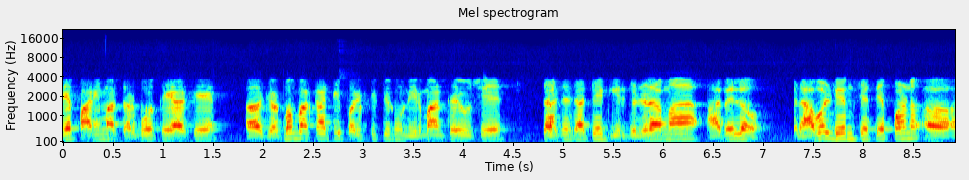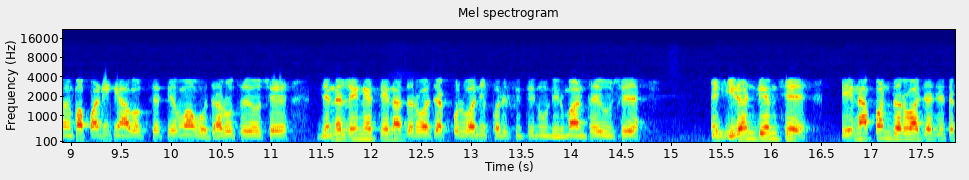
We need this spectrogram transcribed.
તે પાણીમાં તરબો થયા છે. જળબંબાકારની પરિસ્થિતિનું નિર્માણ થયું છે. સાથે સાથે ગીર ગઢડામાં આવેલો રાવલ ડેમ છે, તે પણ એમાં પાણીની આવક છે, તેમાં વધારો થયો છે. જેને લઈને તેના દરવાજા ખોલવાની પરિસ્થિતિનું નિર્માણ થયું છે. હિરણ ડેમ છે તેના પણ દરવાજા જે તે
